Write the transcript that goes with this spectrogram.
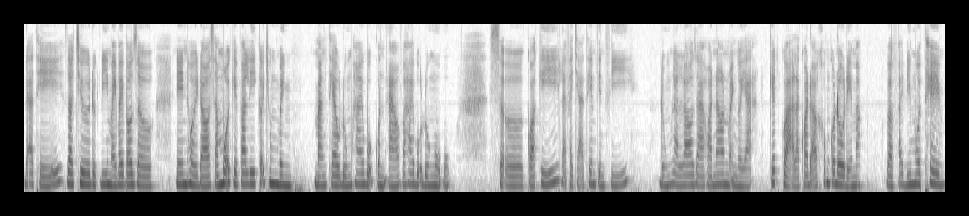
Đã thế, do chưa được đi máy bay bao giờ, nên hồi đó sắm mỗi cái vali cỡ trung bình, mang theo đúng hai bộ quần áo và hai bộ đồ ngủ. Sợ quá ký, lại phải trả thêm tiền phí. Đúng là lo già hóa non mọi người ạ. Kết quả là qua đó không có đồ để mặc và phải đi mua thêm.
